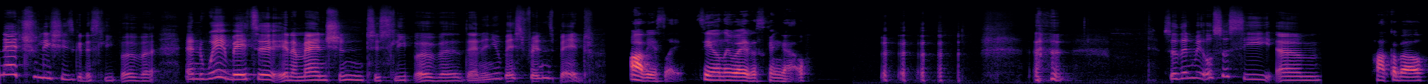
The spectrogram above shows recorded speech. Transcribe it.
naturally she's going to sleep over. And way better in a mansion to sleep over than in your best friend's bed? Obviously, it's the only way this can go. so then we also see um, Jacobo.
